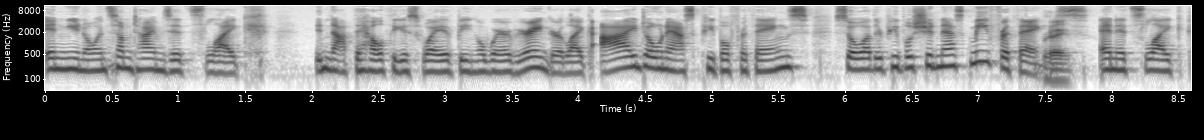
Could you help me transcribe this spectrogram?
and you know, and sometimes it's like, not the healthiest way of being aware of your anger. Like I don't ask people for things, so other people shouldn't ask me for things. Right. And it's like,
